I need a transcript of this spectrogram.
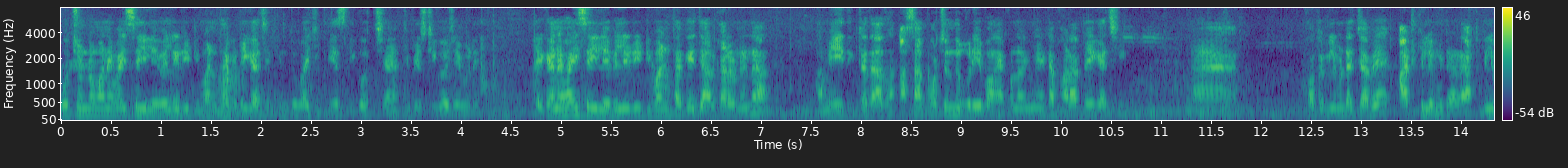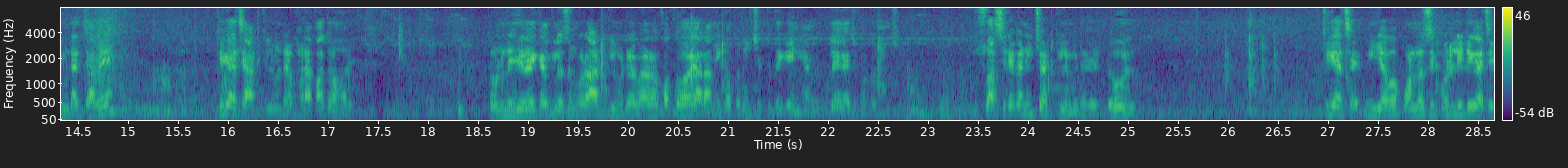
প্রচণ্ড মানে ভাই সেই লেভেলেরই ডিমান্ড থাকে, ঠিক আছে? কিন্তু ভাই জিপিএস কি করছে? হ্যাঁ জিপিএস ঠিক হয়েছে এবারে। এখানে ভাই সেই লেভেলেরই ডিমান্ড থাকে, যার কারণে না আমি এই দিকটাতে আসা পছন্দ করি এবং এখন আমি একটা ভাড়া পেয়ে গেছি। কত কিলোমিটার যাবে? আট কিলোমিটার। আট কিলোমিটার যাবে। ঠিক আছে, আট কিলোমিটার ভাড়া কত হয়? তোমরা নিজেরাই ক্যালকুলেশন করো আট কিলোমিটার ভাড়া কত হয় আর আমি কত নিচ্ছি একটু দেখে নিই। আমি ভুলে গেছি কত নিচ্ছি দুশো আশি টাকা নিচ্ছে আট কিলোমিটারের ডোল। ঠিক আছে, নিয়ে যাব পর্ণশ্রী পল্লী, ঠিক আছে?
